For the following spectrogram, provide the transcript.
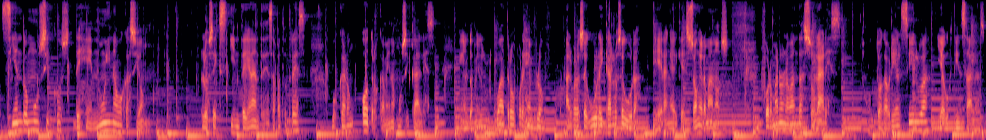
Siendo músicos de genuina vocación, los ex integrantes de Zapato 3 buscaron otros caminos musicales. En el 2004, por ejemplo, Álvaro Segura y Carlos Segura, que eran el que son hermanos, formaron la banda Solares junto a Gabriel Silva y Agustín Salas,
